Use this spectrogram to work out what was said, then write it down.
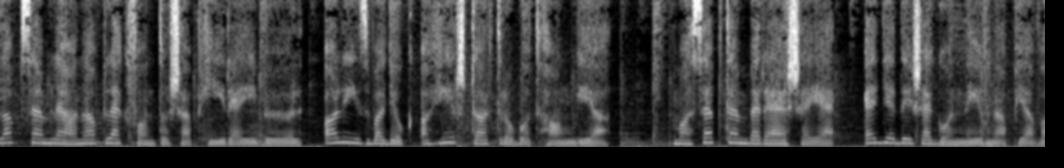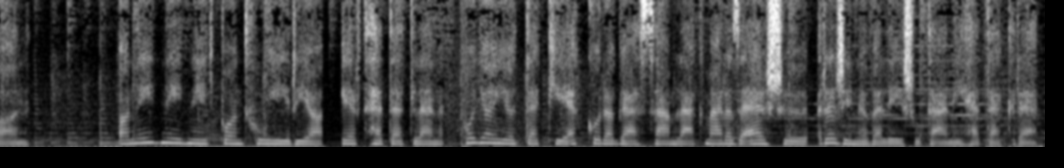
Lapszemle a nap legfontosabb híreiből. Alíz vagyok, a hírstart robot hangja. Ma szeptember 1 -e, Egyed és Egon névnapja van. A 444.hu írja, érthetetlen, hogyan jöttek ki ekkora gázszámlák már az első, rezsinövelés utáni hetekre.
